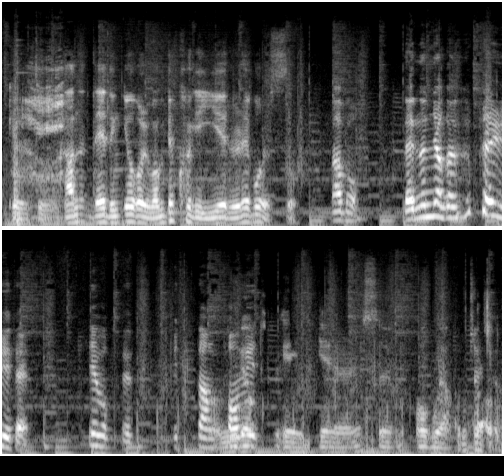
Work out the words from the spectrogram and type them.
오케이 오케이. 나는 내 능력을 완벽하게 이해를 해버렸어. 나도 내 능력은 흡혈이 돼. 피해복대 일단 범위 완벽하게 이해를 했어요. 어 뭐야? 깜짝이야.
